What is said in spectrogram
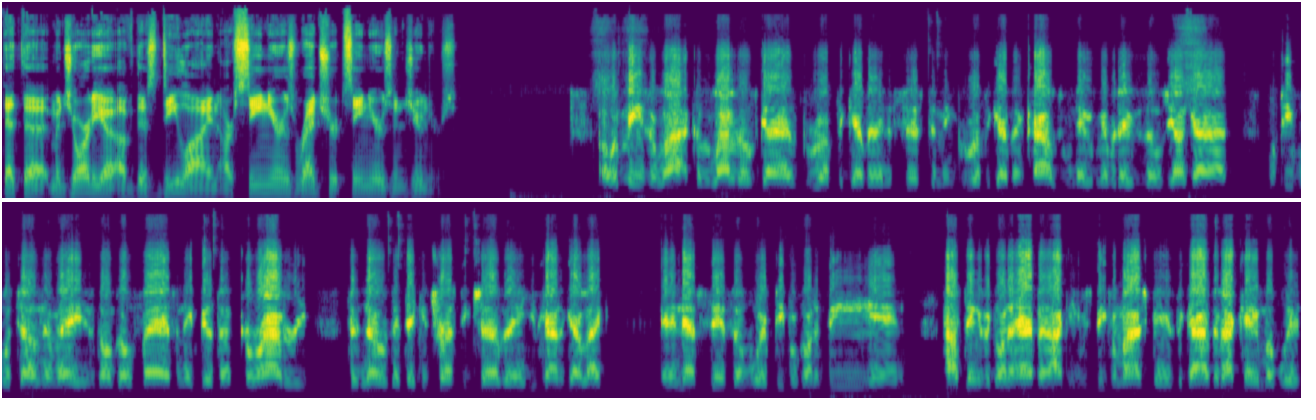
that the majority of this D line are seniors, redshirt seniors, and juniors. Oh, it means a lot because a lot of those guys grew up together in the system and grew up together in college. When they remember they was those young guys, when people were telling them, "Hey, it's gonna go fast," and they built a camaraderie to know that they can trust each other, and you kind of got like an enough sense of where people are to be and how things are to happen. I can even speak from my experience. The guys that I came up with,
